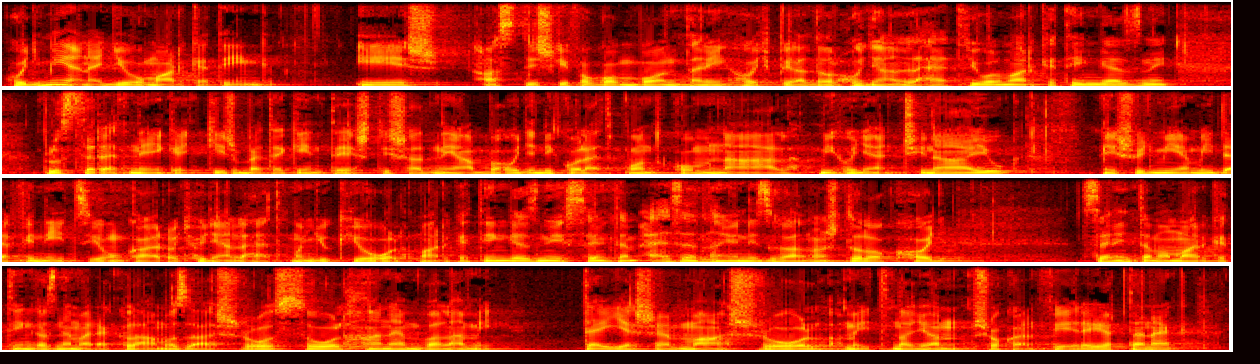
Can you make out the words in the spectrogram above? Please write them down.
hogy milyen egy jó marketing, és azt is ki fogom bontani, hogy például hogyan lehet jól marketingezni, plusz szeretnék egy kis betekintést is adni abba, hogy a nicolette.com-nál mi hogyan csináljuk, és hogy mi a mi definíciónk arra, hogy hogyan lehet mondjuk jól marketingezni, és szerintem ez egy nagyon izgalmas dolog, hogy szerintem a marketing az nem a reklámozásról szól, hanem valami teljesen másról, amit nagyon sokan félreértenek,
